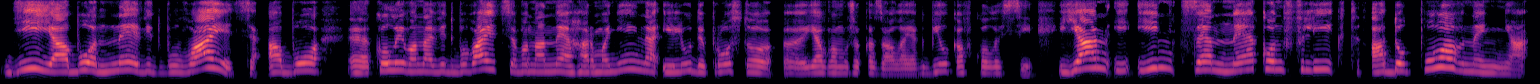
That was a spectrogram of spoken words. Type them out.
дія або не відбувається, або е, коли вона відбувається, вона не гармонійна, і люди просто, е, я вам вже казала, як білка в колесі. Ян і інь це не конфлікт, а доповнення,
